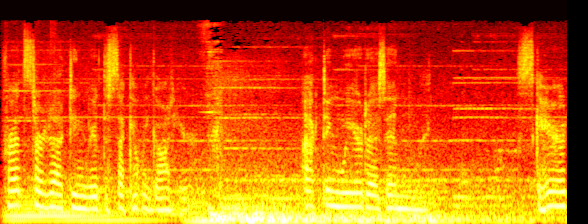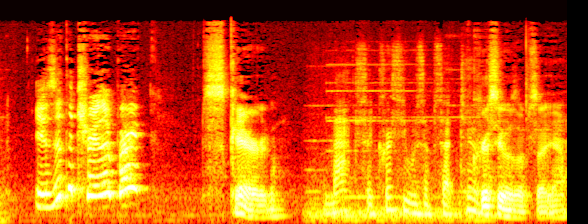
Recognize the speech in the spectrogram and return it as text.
Fred started acting weird the second we got here. Acting weird as in. Scared. Is it the trailer park? Scared. Max said Chrissy was upset too. Chrissy was upset, yeah.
